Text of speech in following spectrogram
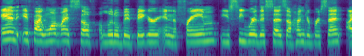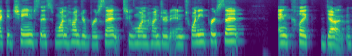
And if I want myself a little bit bigger in the frame, you see where this says 100%, I could change this 100% to 120% and click done.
